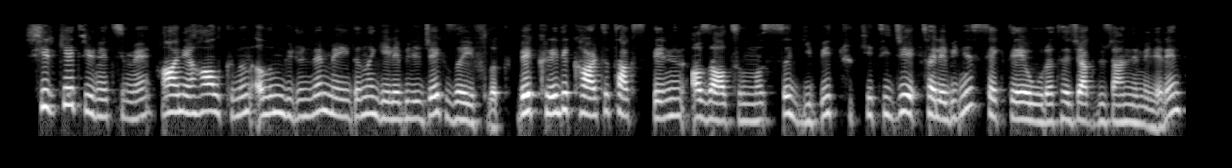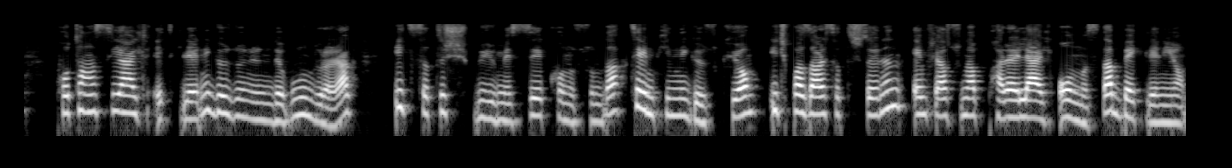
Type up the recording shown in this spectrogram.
Şirket yönetimi, hane halkının alım gücünde meydana gelebilecek zayıflık ve kredi kartı taksitlerinin azaltılması gibi tüketici talebini sekteye uğratacak düzenlemelerin potansiyel etkilerini göz önünde bulundurarak iç satış büyümesi konusunda temkinli gözüküyor. İç pazar satışlarının enflasyona paralel olması da bekleniyor.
